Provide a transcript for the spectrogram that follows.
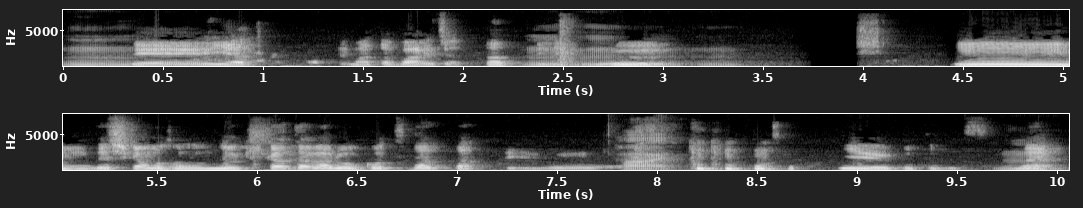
うん。でやったってまたバレちゃったってうんうんいうう、んうん。で、しかもその抜き方が露骨だったっていう、うん。はい。いうことですよね。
